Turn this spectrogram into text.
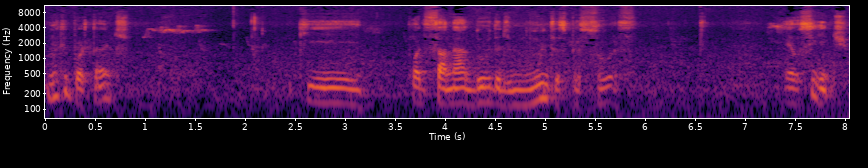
muito importante que pode sanar a dúvida de muitas pessoas é o seguinte,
